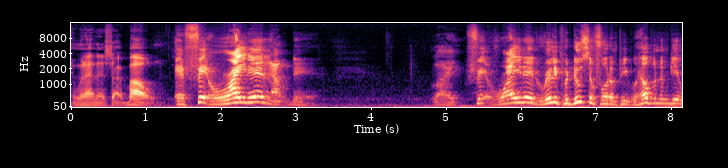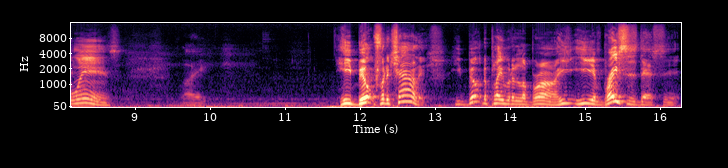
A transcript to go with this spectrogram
And went out there and started balling. and fit right in out there. Like fit right in, really producing for them people, helping them get wins. Like he built for the challenge. He built to play with a LeBron. He he embraces that shit.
